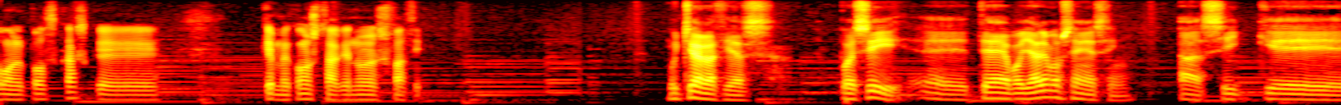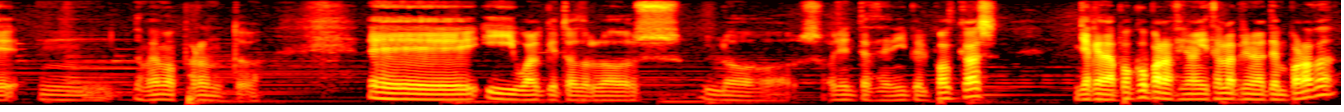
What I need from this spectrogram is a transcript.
el podcast que, me consta que no es fácil. Muchas gracias. Pues sí, eh, te apoyaremos en ese. Así que mm, nos vemos pronto. Eh, igual que todos los, los oyentes de Nipple Podcast, ya queda poco para finalizar la primera temporada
